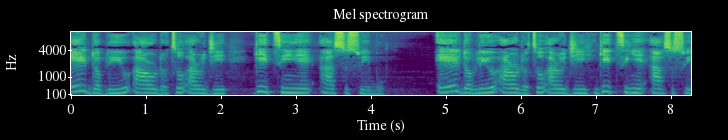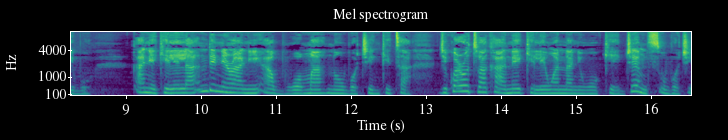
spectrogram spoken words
awr.org gị tinye asụsụ Igbo. Awr.org gị tinye asụsụ Igbo. Anyị ekelela ndị nyere anyị abụọ ma n'ụbọchị nke jikwara otu aka na-ekele nwanne anyị nwoke James ụbọchị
